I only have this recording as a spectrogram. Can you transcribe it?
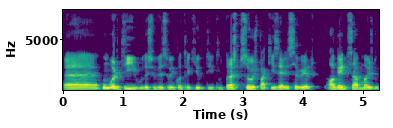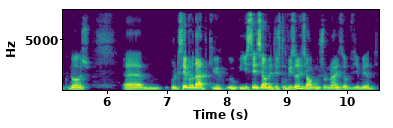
ah, um artigo, deixa-me ver se eu encontro aqui o título, para as pessoas para quiserem saber, alguém que sabe mais do que nós, ahm, porque se é verdade que uh, essencialmente as televisões e alguns jornais, obviamente,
